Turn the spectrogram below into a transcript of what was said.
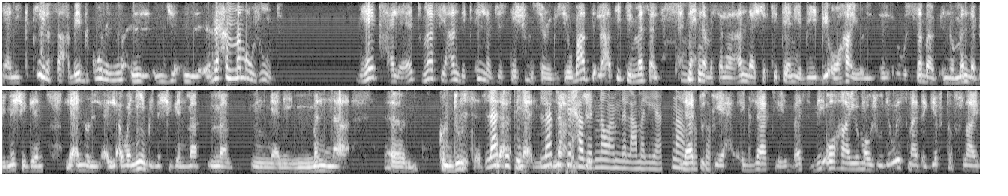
يعني كثير صعبة بيكون الرحم ما موجود. بهيك حالات ما في عندك إلا gestational surrogacy وبعد لأعطيكي مثل نحن مثلا عندنا شركة ثانية بأوهايو ال- والسبب إنه منا بميشيغان لأنه ال- القوانين بميشيغان ما ما يعني منا conducive لا تتيح لا تتيح هذا النوع من العمليات. نعم لا دكتور. تتيح exactly بس باوهايو موجودة واسمها The Gift of Life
